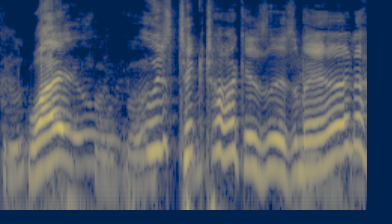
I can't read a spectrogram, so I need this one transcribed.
growth. Why? for. Whose TikTok is this, man?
